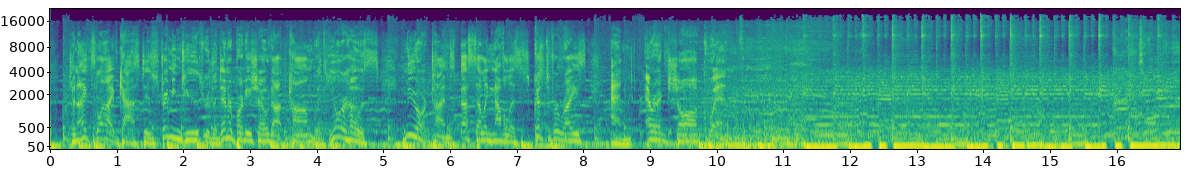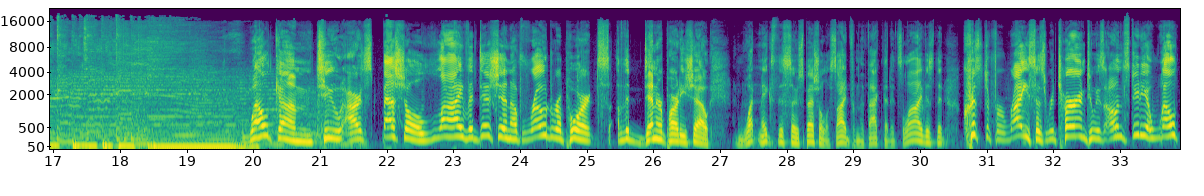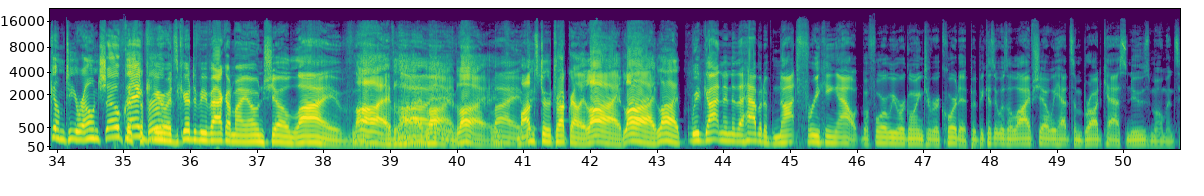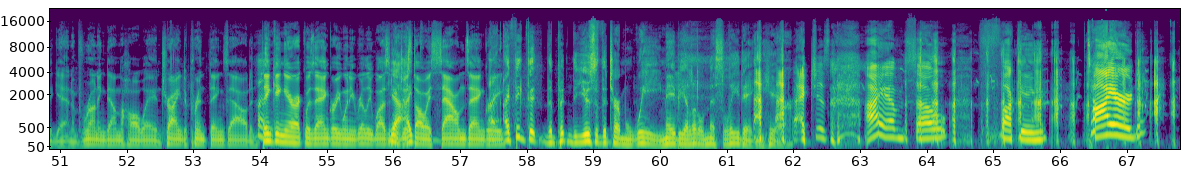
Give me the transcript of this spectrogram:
Tonight's live cast is streaming to you through the thedinnerpartyshow.com with your hosts, New York Times bestselling novelists Christopher Rice and Eric Shaw Quinn. Welcome to our special live edition of Road Reports of the Dinner Party Show. And what makes this so special, aside from the fact that it's live, is that Christopher Rice has returned to his own studio. Welcome to your own show, Christopher. Thank you. It's good to be back on my own show live. Live, live, live, live, Live. Monster Truck Rally, live, live, live. We'd gotten into the habit of not freaking out before we were going to record it, but because it was a live show, we had some broadcast news moments again of running down the hallway and trying to print things out and thinking Eric was angry when he really wasn't. Yeah, he just I- always sounds angry. I, I think that the the use of the term "we" may be a little misleading here. I just, I am so fucking tired.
